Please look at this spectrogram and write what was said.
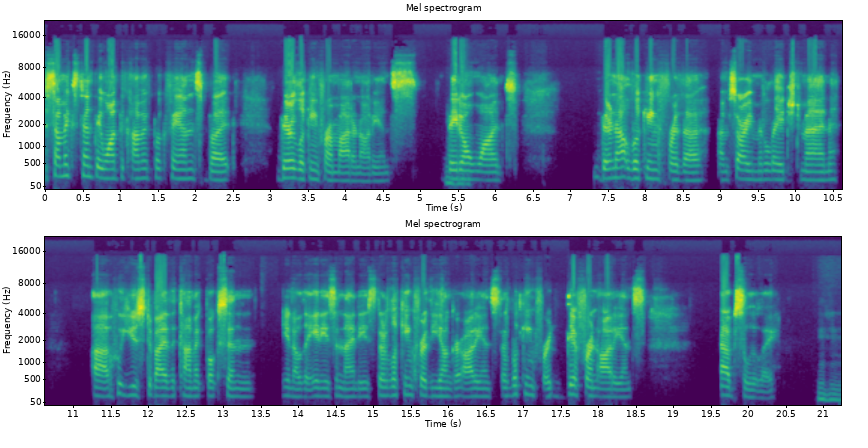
to some extent they want the comic book fans, but they're looking for a modern audience. They Mhm. don't want they're not looking for the I'm sorry, middle-aged men uh, who used to buy the comic books in you know the 80s and 90s. They're looking for the younger audience. They're looking for a different audience. Absolutely. hmm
